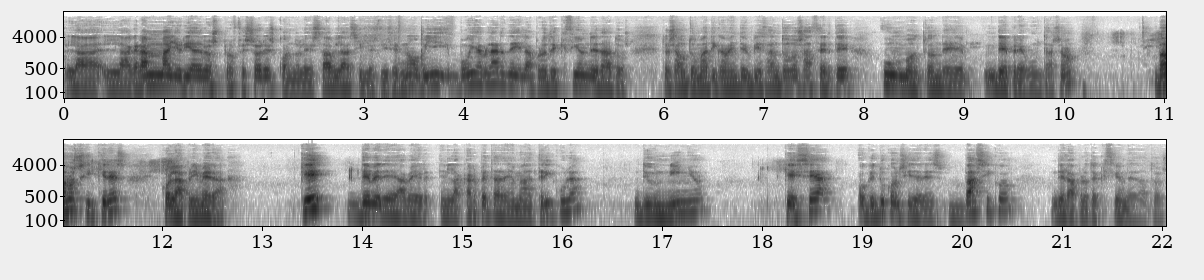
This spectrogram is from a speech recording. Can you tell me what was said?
la, gran mayoría de los profesores cuando les hablas y les dices, no, voy, a hablar de la protección de datos, entonces automáticamente empiezan todos a hacerte un montón de, preguntas, ¿no? Vamos, si quieres, con la primera. ¿Qué debe de haber en la carpeta de matrícula de un niño que sea o que tú consideres básico de la protección de datos?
